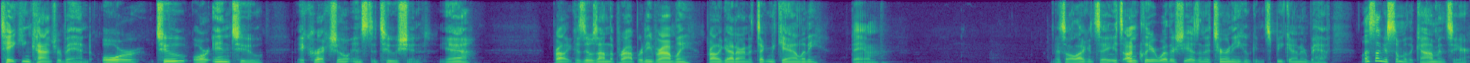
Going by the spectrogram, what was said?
taking contraband or to or into a correctional institution. Yeah. Probably because it was on the property, probably. Probably got her on a technicality. Damn. That's all I can say. It's unclear whether she has an attorney who can speak on her behalf. Let's look at some of the comments here.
